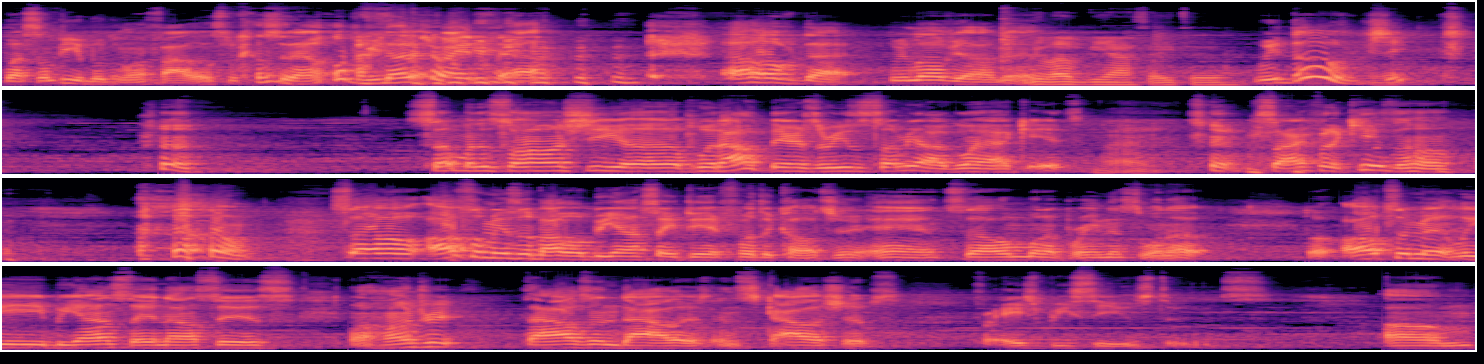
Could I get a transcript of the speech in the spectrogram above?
But some people gonna follow us because of that. I hope you know that right now. I hope not. We love y'all, man. We love Beyonce too. We do. She. some of the songs she uh, put out there is the reason some of y'all gonna have kids. Right. Sorry for the kids at home. so also means about what Beyonce did for the culture, and so I'm gonna bring this one up. So ultimately, Beyonce announces hundred thousand dollars in scholarships for HBCU students, um,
